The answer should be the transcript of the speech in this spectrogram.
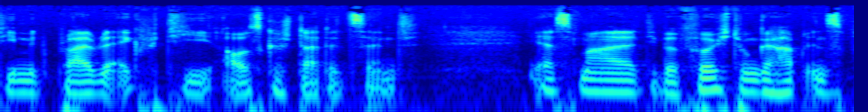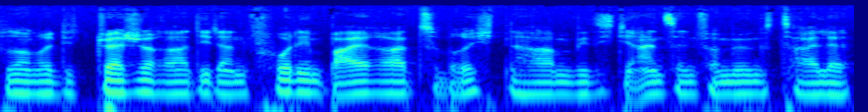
die mit Private Equity ausgestattet sind, erstmal die Befürchtung gehabt, insbesondere die Treasurer, die dann vor dem Beirat zu berichten haben, wie sich die einzelnen Vermögensteile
